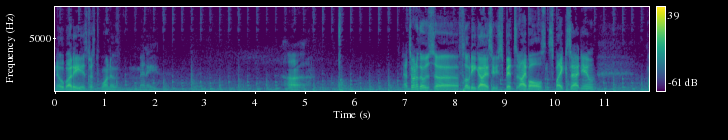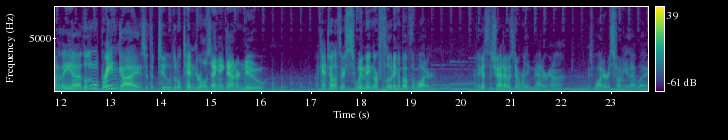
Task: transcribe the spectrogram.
Nobody is just one of many. Huh. That's one of those uh, floaty guys who spits eyeballs and spikes at you. But the uh, the little brain guys with the two little tendrils hanging down are new. I can't tell if they're swimming or floating above the water. And I guess the shadows don't really matter, huh? Because water is funny that way.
